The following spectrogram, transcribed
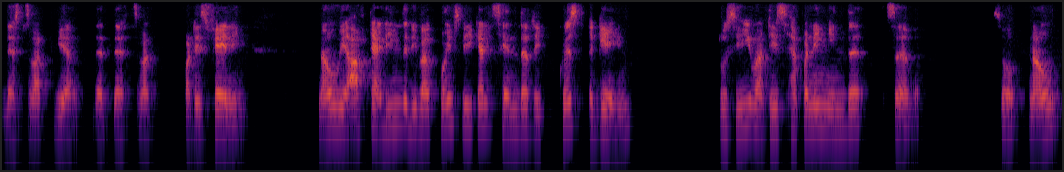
that's what we are that that's what what is failing. Now we after adding the debug points we can send the request again to see what is happening in the server. So now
